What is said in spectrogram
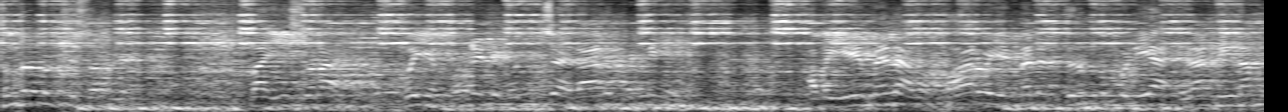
சுந்தரமூர்த்தி சுவாமிகள். வா ஈஸ்வரா போய் என் பொண்ணைட்டு கொஞ்சம் ஏதாவது பண்ணி அவ என் மேலே அவ பார்வை என் மேலே திருப்பும்படியா ஏதாவது நீ தான்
